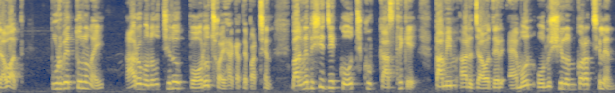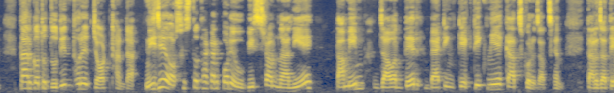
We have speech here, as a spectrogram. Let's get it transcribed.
জাওয়াত পূর্বের তুলনায় আরও মনে হচ্ছিল বড় ছয় হাঁকাতে পারছেন। বাংলাদেশি যে কোচ খুব কাছ থেকে তামিম আর জাওয়াদের এমন অনুশীলন করাচ্ছিলেন, তার গত দুদিন ধরে জ্বর ঠান্ডা। নিজে অসুস্থ থাকার পরেও বিশ্রাম না নিয়ে তামিম জাওয়াদদের ব্যাটিং টেকনিক নিয়ে কাজ করে যাচ্ছেন। তারা যাতে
